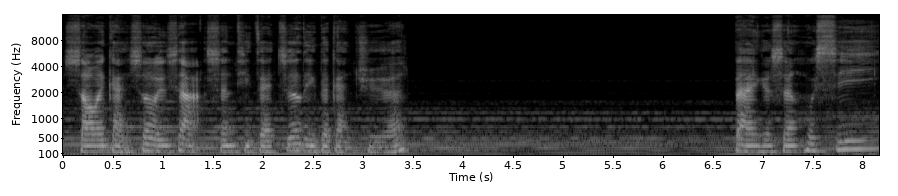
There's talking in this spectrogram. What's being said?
稍微感受一下身体在这里的感觉。再一个深呼吸，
